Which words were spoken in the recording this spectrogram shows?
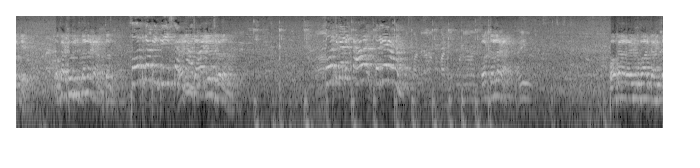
ఓకే. ఒక టూ మినిట్స్ తొందరగా తొందర ఫోర్త్ కప్ ప్లీజ్ రెడీ ఉంటే రెడీ వచ్చు కదా ఫోర్త్ కప్ కావాలి త్వరగా రావాలి. ఓ, తొందరగా. పోకల రవికుమార్ కవిత.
